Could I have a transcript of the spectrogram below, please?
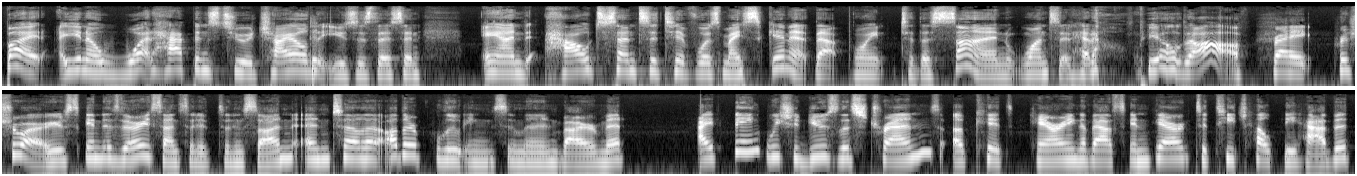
but you know, what happens to a child that uses this and and how sensitive was my skin at that point to the sun once it had all peeled off? Right, for sure. Your skin is very sensitive to the sun and to the other pollutants in the environment. I think we should use this trend of kids caring about skincare to teach healthy habits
